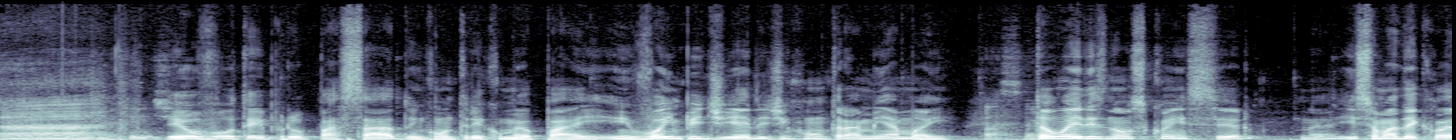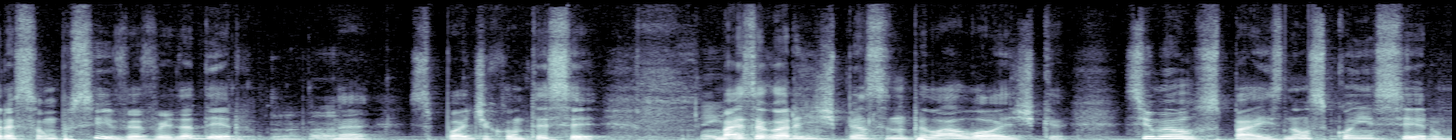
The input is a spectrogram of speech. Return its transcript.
Ah, entendi. eu voltei pro passado, encontrei com meu pai e vou impedir ele de encontrar minha mãe. Tá certo. Então, eles não se conheceram, né? Isso é uma declaração possível, é verdadeiro, Uhum. né? Isso pode acontecer. Sim. Mas agora a gente pensando pela lógica. Se os meus pais não se conheceram,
